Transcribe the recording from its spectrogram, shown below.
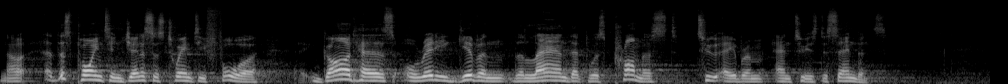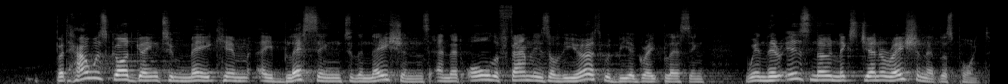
Now, at this point in Genesis 24, God has already given the land that was promised to Abram and to his descendants. But how was God going to make him a blessing to the nations and that all the families of the earth would be a great blessing when there is no next generation at this point?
